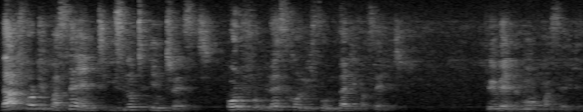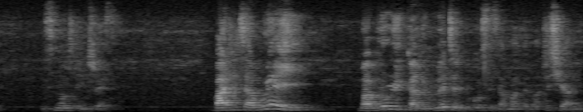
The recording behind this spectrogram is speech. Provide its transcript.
that 40% is not interest, or from, let's call it from 30% to even more percentage. It's not interest. But it's a way Mabro calculated because he's a mathematician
